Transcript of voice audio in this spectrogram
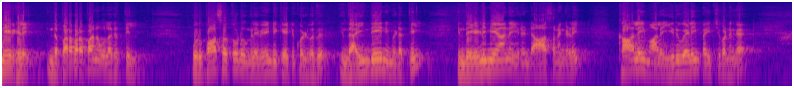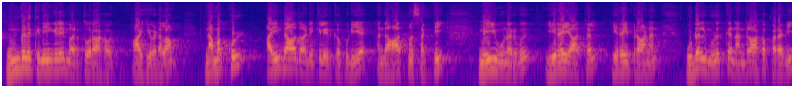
நேர்களே இந்த பரபரப்பான உலகத்தில் ஒரு பாசத்தோடு உங்களை வேண்டி கேட்டுக்கொள்வது இந்த ஐந்தே நிமிடத்தில் இந்த எளிமையான இரண்டு ஆசனங்களை காலை மாலை இருவேளையும் பயிற்சி பண்ணுங்கள் உங்களுக்கு நீங்களே மருத்துவராக ஆகிவிடலாம். நமக்குள் ஐந்தாவது அடுக்கில் இருக்கக்கூடிய அந்த ஆத்ம சக்தி மெய் உணர்வு இறை ஆற்றல் இறை பிராணன் உடல் முழுக்க நன்றாக பரவி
